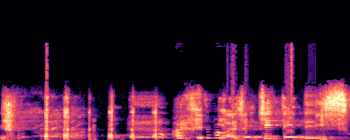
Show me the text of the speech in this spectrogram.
e a gente entende isso.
